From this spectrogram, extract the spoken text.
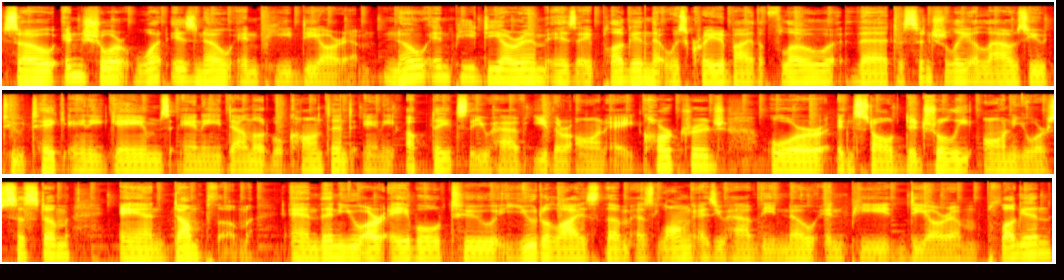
So in short, what is NoNpDrm? No NPDRM is a plugin that was created by TheFloW that essentially allows you to take any games, any downloadable content, any updates that you have either on a cartridge or installed digitally on your system and dump them and then you are able to utilize them as long as you have the no np drm plugin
